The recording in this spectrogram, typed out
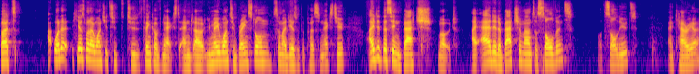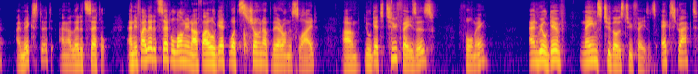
But what, here's what I want you to, to think of next. And uh, you may want to brainstorm some ideas with the person next to you. I did this in batch mode. I added a batch amount of solvent, of solute, and carrier. I mixed it, and I let it settle. And if I let it settle long enough, I will get what's shown up there on the slide. Um, you'll get two phases forming, and we'll give names to those two phases, extract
